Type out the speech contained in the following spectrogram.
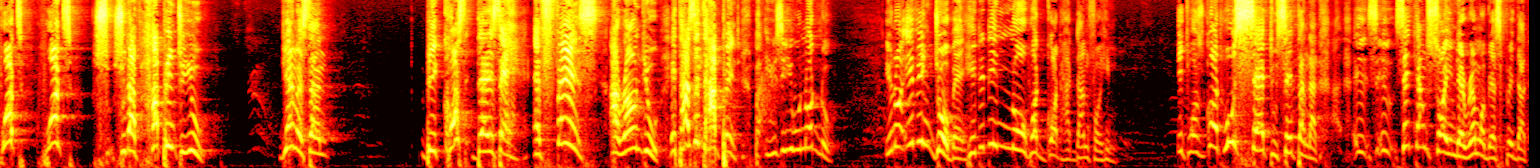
What what sh- should have happened to you? Do you understand? Because there is a, a fence around you, it hasn't happened. But you see, you will not know. You know, even Job, eh, he didn't know what God had done for him. It was God who said to Satan that uh, Satan saw in the realm of the spirit that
